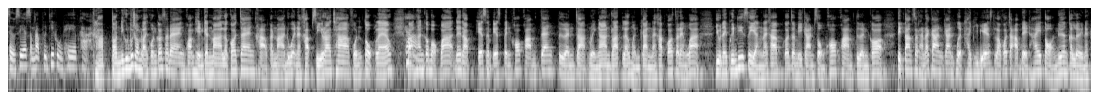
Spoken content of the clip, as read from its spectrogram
เซลเซียสสำหรับพื้นที่กรุงเทพค่ะครับตอนนี้คุณผู้ชมหลายคนก็แสดงความเห็นกันมา แล้วก็แจ้งข่าวกันมาด้วยนะครับศรีราชาฝนตกแล้วค่ะบางท่านก็บอกว่าได้รับ SMS เป็นข้อความแจ้งเตือนจากหน่วยงานรัฐแล้วเหมือนกันนะครับ ก็แสดงว่าอยู่ในพื้นที่เสี่ยงนะครับ ก็จะมีการส่งข้อความเตือนก็ติดตามสถานการณ์การเปิดไทย PBS เราก็จะอัปเดตให้ต่อเนื่องกันเลยนะครับ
